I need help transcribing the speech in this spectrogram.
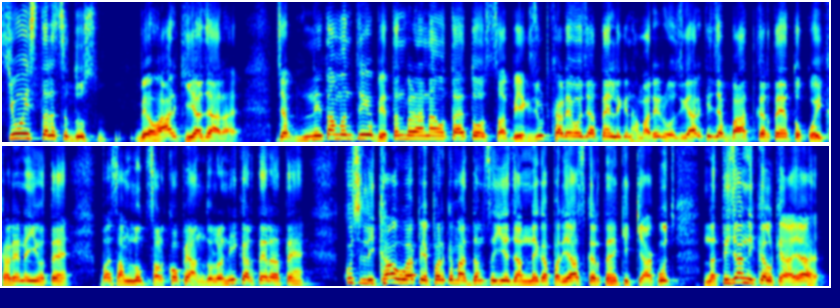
क्यों इस तरह से दुष्व्यवहार किया जा रहा है? जब नेता मंत्री का वेतन बढ़ाना होता है तो सब एकजुट खड़े हो जाते हैं, लेकिन हमारे रोज़गार की जब बात करते हैं तो कोई खड़े नहीं होते हैं। बस हम लोग सड़कों पे आंदोलन ही करते रहते हैं। कुछ लिखा हुआ है पेपर के माध्यम से ये जानने का प्रयास करते हैं कि क्या कुछ नतीजा निकल के आया है।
